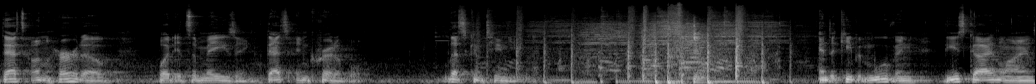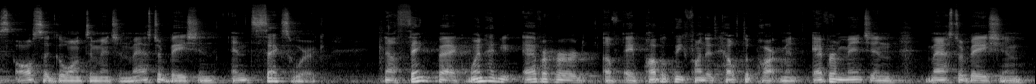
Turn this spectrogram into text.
that's unheard of, but it's amazing. That's incredible. Let's continue. And to keep it moving, these guidelines also go on to mention masturbation and sex work. Now, think back when have you ever heard of a publicly funded health department ever mention masturbation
